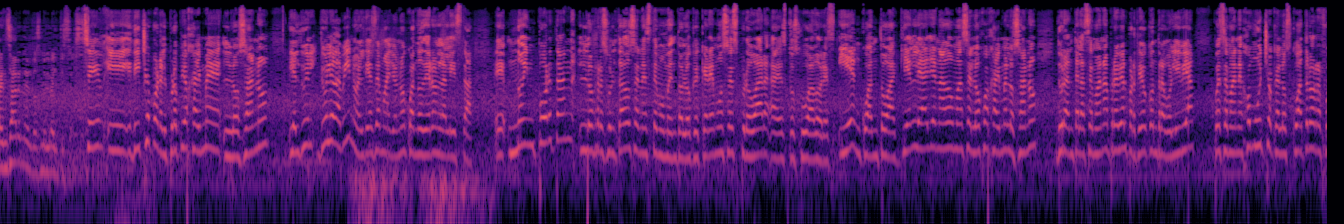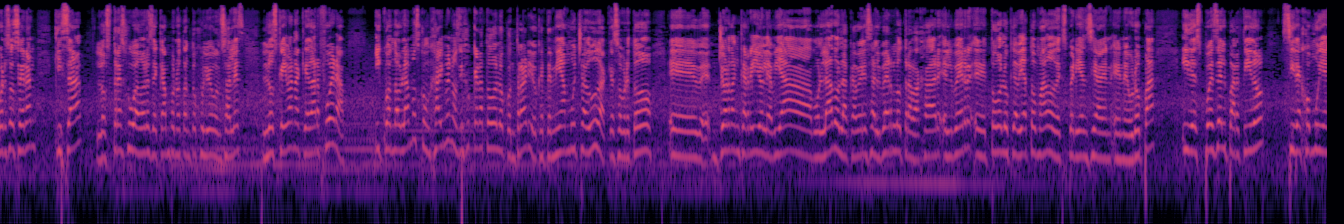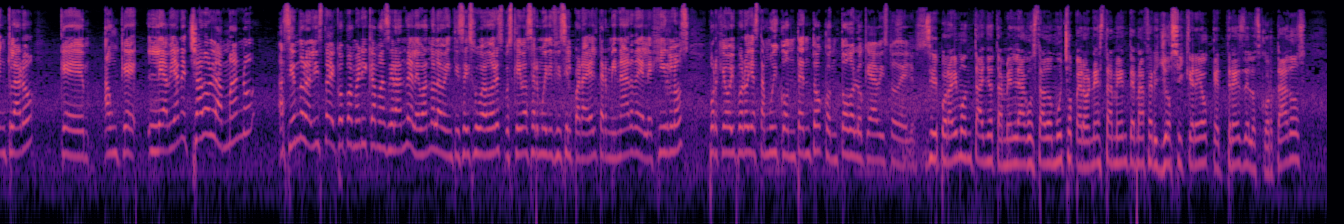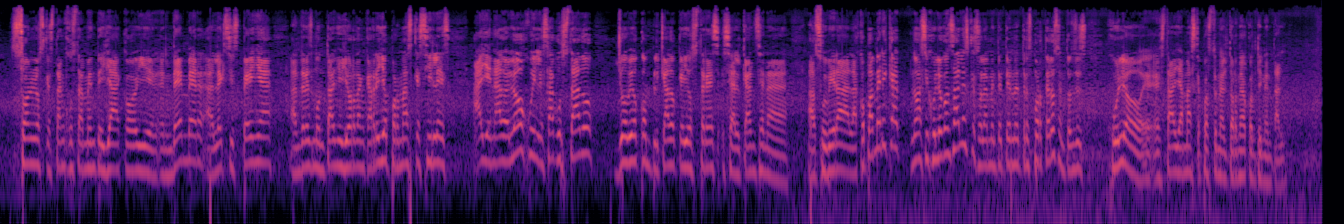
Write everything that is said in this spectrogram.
pensar en el 2026. Sí, y dicho por el propio Jaime Lozano y el Julio Davino el 10 de mayo, ¿no? Cuando dieron la lista. Eh, no importan los resultados en este momento, lo que queremos es probar a estos jugadores. Y en cuanto a quién le ha llenado más el ojo a Jaime Lozano durante la semana previa al partido contra Bolivia, pues se manejó mucho que los cuatro refuerzos eran quizá los tres jugadores de campo, no tanto Julio González, los que iban a quedar fuera. Y cuando hablamos con Jaime nos dijo que era todo lo contrario, que tenía mucha duda, que sobre todo eh, Jordan Carrillo le había volado la cabeza el verlo trabajar, el ver eh, todo lo que había tomado de experiencia en, en Europa. Y después del partido sí dejó muy en claro que aunque le habían echado la mano haciendo la lista de Copa América más grande, elevándola a 26 jugadores, pues que iba a ser muy difícil para él terminar de elegirlos, porque hoy por hoy está muy contento con todo lo que ha visto de ellos. Sí, por ahí Montaño también le ha gustado mucho, pero honestamente, Maffer, yo sí creo que tres de los cortados son los que están justamente ya hoy en Denver, Alexis Peña, Andrés Montaño y Jordan Carrillo, por más que sí les ha llenado el ojo y les ha gustado, yo veo complicado que ellos tres se alcancen a, a, subir a la Copa América. No así Julio González, que solamente tiene tres porteros, entonces Julio eh, está ya más que puesto en el torneo continental.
